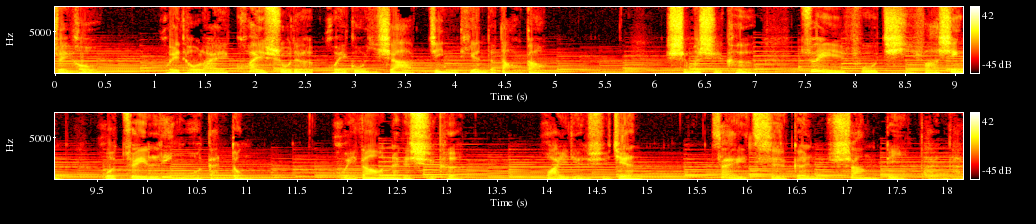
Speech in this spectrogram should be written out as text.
最后，回头来快速地回顾一下今天的祷告。什么时刻最富启发性，或最令我感动？回到那个时刻，花一点时间，再次跟上帝谈谈，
